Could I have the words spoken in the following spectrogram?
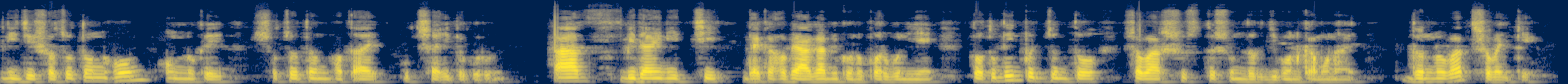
নিজে সচেতন হন, অন্যকে সচেতন হতায় উৎসাহিত করুন। আজ বিদায় নিচ্ছি, দেখা হবে আগামী কোনো পর্ব নিয়ে। ততদিন পর্যন্ত সবার সুস্থ সুন্দর জীবন কামনায় ধন্যবাদ সবাইকে।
